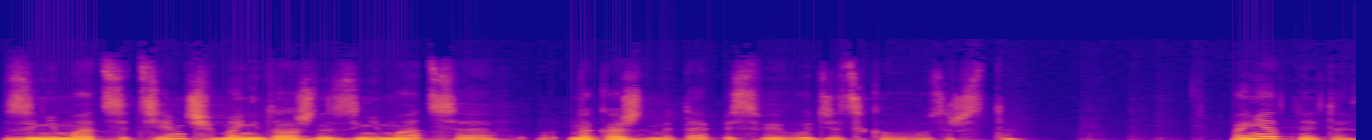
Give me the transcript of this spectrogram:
заниматься тем, чем они должны заниматься на каждом этапе своего детского возраста. Понятно это?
